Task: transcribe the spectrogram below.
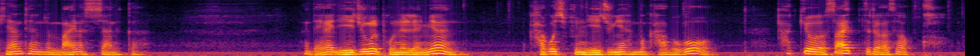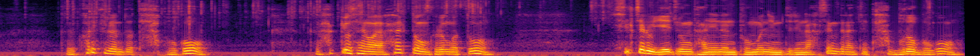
걔한테는 좀 마이너스지 않을까. 내가 예중을 보내려면 가고 싶은 예중에 한번 가보고 학교 사이트 들어가서 커- 그 커리큘럼도 다 보고 그 학교 생활 활동 그런 것도 실제로 예중 다니는 부모님들이나 학생들한테 다 물어보고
